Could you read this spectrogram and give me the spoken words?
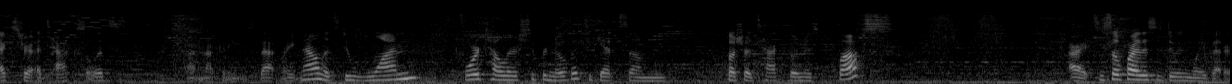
extra attack, so let's. I'm not going to use that right now. Let's do one foreteller supernova to get some special attack bonus buffs. Alright, so so far this is doing way better.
